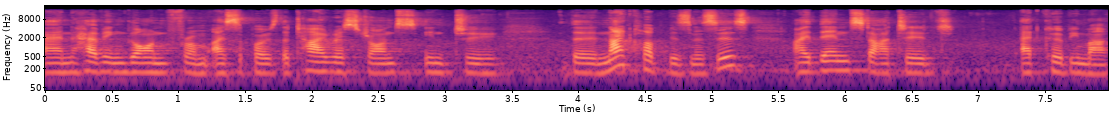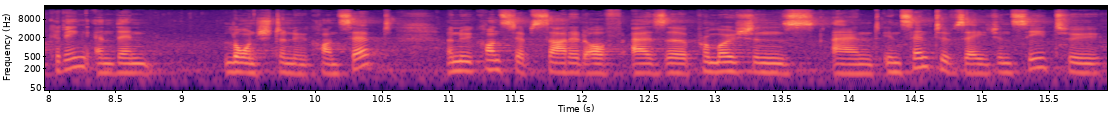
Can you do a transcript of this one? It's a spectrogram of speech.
and having gone from, I suppose, the Thai restaurants into the nightclub businesses, I then started at Kirby Marketing and then launched Anu Concept. A new concept started off as a promotions and incentives agency to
